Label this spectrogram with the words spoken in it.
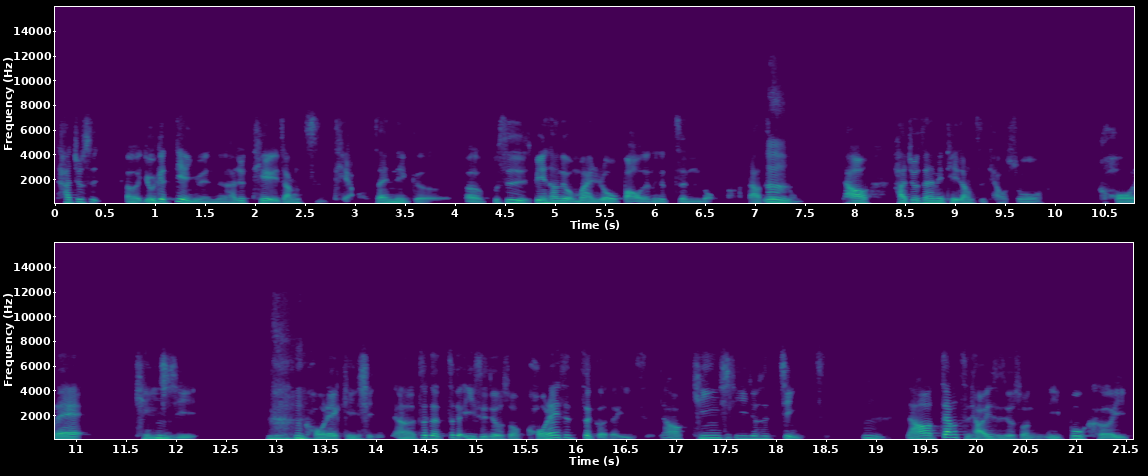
他就是呃有一个店员呢，他就贴了一张纸条在那个呃不是边上都有卖肉包的那个蒸笼嘛，大蒸笼。嗯。然后他就在那边贴一张纸条说，これ禁止，これ禁止，呃，这个这个意思就是说，これ是这个的意思，然后禁止就是禁止，嗯，然后这张纸条意思就是说，你不可以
